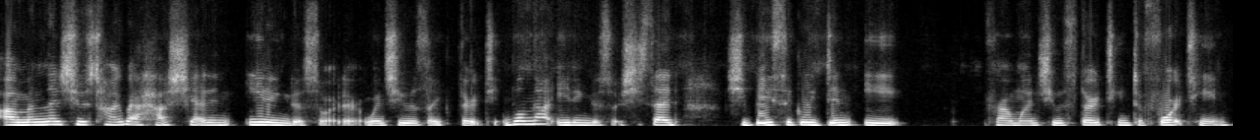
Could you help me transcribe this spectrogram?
Um and then she was talking about how she had an eating disorder when she was like 13 well not eating disorder. She said she basically didn't eat from when she was 13 to 14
